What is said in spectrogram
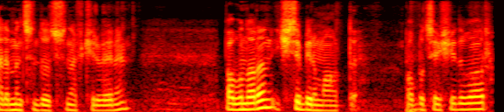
Əlimin içində fikir verin. Bax bunların ikisi 1 manatdır. Bax bu çeşidi var.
